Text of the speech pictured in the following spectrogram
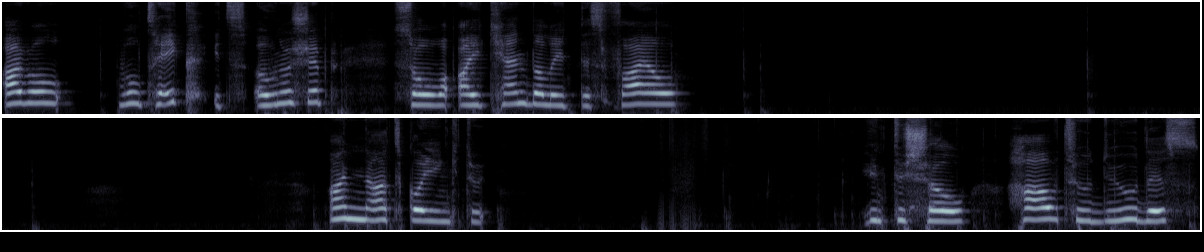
I will will take its ownership so I can delete this file. I'm not going to to show how to do this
